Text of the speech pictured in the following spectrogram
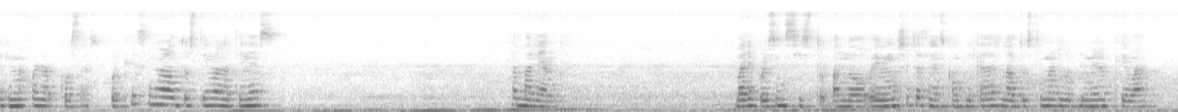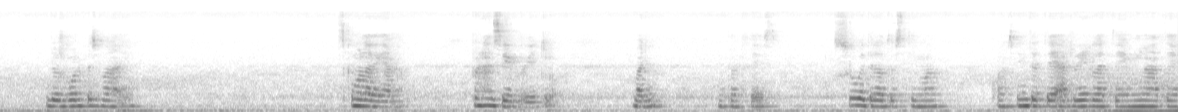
hay que mejorar cosas. Porque si no la autoestima la tienes tan valiente? ¿Vale? Por eso insisto, cuando vemos situaciones complicadas, la autoestima es lo primero que va. Los golpes van ahí. Es como la diana, por así decirlo. ¿Vale? Entonces, súbete la autoestima, consiéntete, arréglate, mímate.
